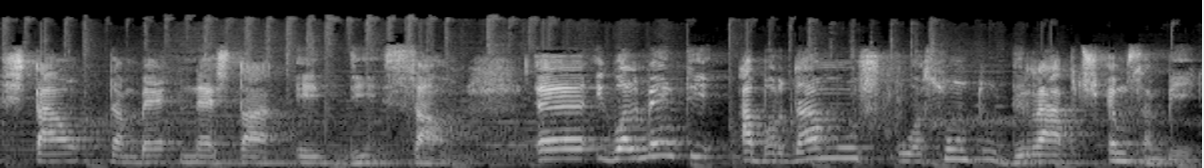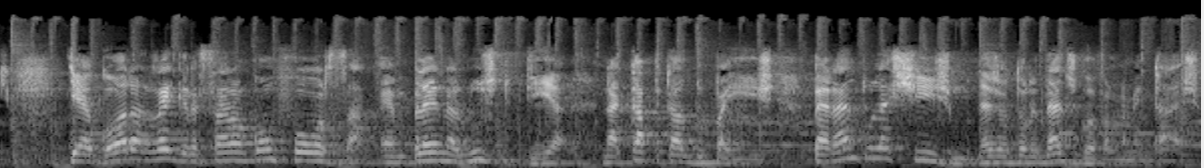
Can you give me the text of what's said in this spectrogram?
estão também nesta edição. É, igualmente, abordamos o assunto de raptos em Moçambique, que agora regressaram com força em plena luz do dia na capital do país, perante o laxismo das autoridades governamentais.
